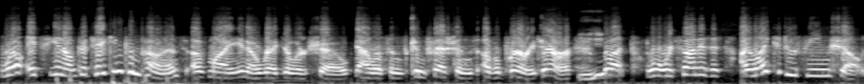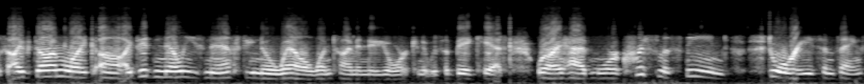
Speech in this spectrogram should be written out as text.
Well, it's you know taking components of my you know regular show, Allison's Confessions of a Prairie Terror. But what we're decided is I like to do theme shows. I've done like uh, I did Nellie's Nasty Noel one time in New York, and it was a big hit where I had more Christmas themed stories and things.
